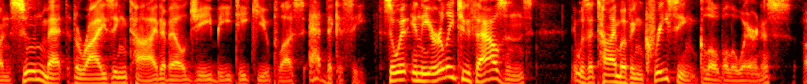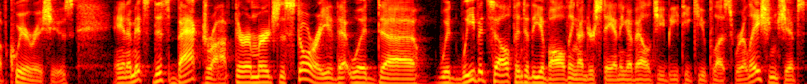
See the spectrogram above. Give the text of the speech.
I, soon met the rising tide of LGBTQ plus advocacy. So in the early 2000s, it was a time of increasing global awareness of queer issues. And amidst this backdrop, there emerged a story that would uh, would weave itself into the evolving understanding of LGBTQ plus relationships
